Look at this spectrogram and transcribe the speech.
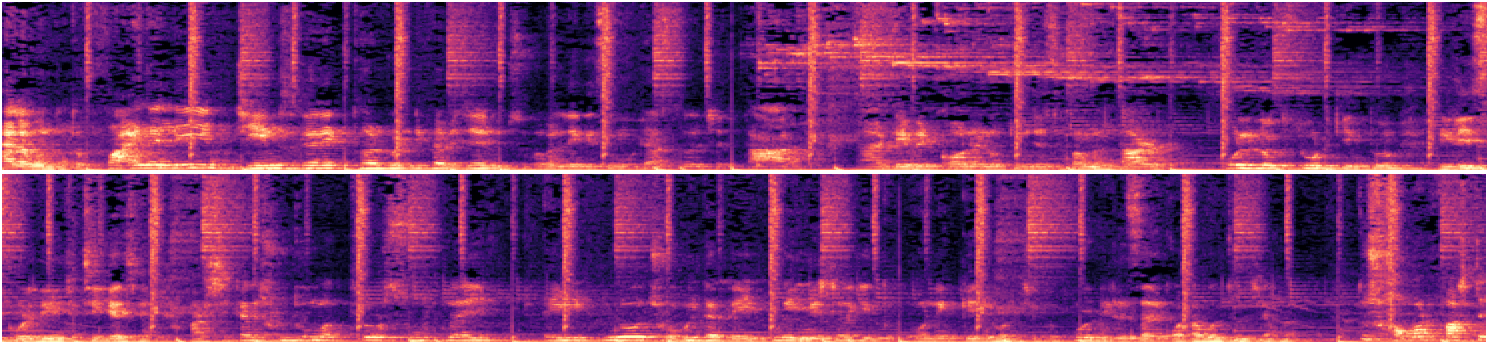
হ্যালো বন্ধু, তো ফাইনালি জেমস গানের থার্ড টোয়েন্টি ফাইভে যে সুপারম্যান লেগেসি মুভিটা আসতে হচ্ছে তার ডেভিড কর্নের নতুন যে সুপারম্যান তার ফুল লুক স্যুট কিন্তু রিলিজ করে দিয়েছে, ঠিক আছে? আর সেখানে শুধুমাত্র স্যুট না, এই এই পুরো ছবিটাতে, এই পুরো ইমেজটাতে কিন্তু অনেক কিছু হচ্ছে। তো পুরো ডিটেলস আমি কথা বলছি আমরা। তো সবার ফার্স্টে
